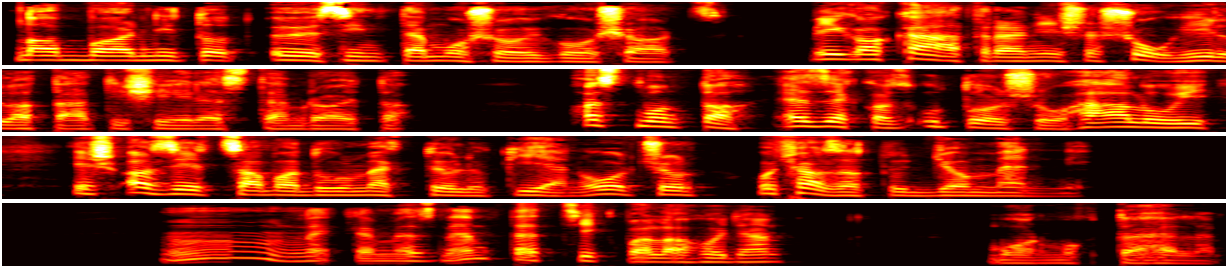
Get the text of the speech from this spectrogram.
Napbar nyitott, őszinte mosolygós arc. Még a kátrány és a só illatát is éreztem rajta. Azt mondta, ezek az utolsó hálói, és azért szabadul meg tőlük ilyen olcsón, hogy haza tudjon menni. Hmm, nekem ez nem tetszik valahogyan, mormogta Helem.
